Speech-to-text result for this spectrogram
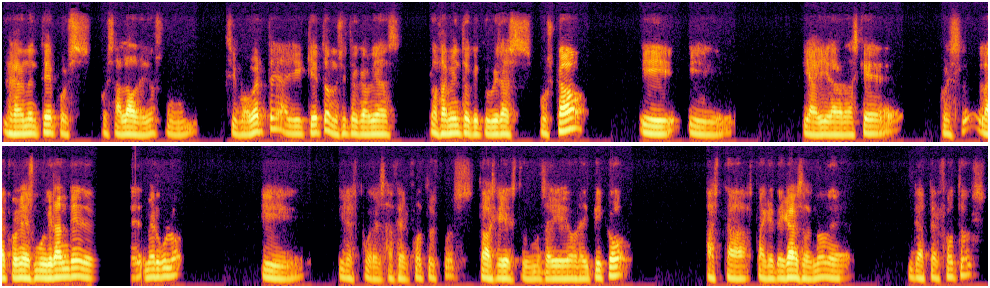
realmente pues, pues al lado de ellos, sin moverte, allí quieto, en un sitio que habías lanzamiento que tú hubieras buscado. Y, y, ahí la verdad es que pues la colonia es muy grande de, Mérgulo y, y, les puedes hacer fotos, pues todas que estuvimos ahí hora y pico hasta, hasta que te cansas ¿no? de, de hacer fotos.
